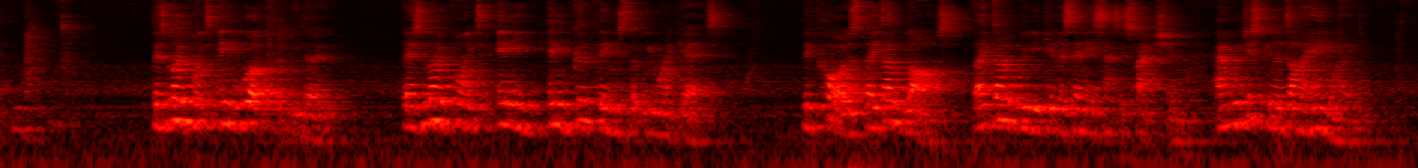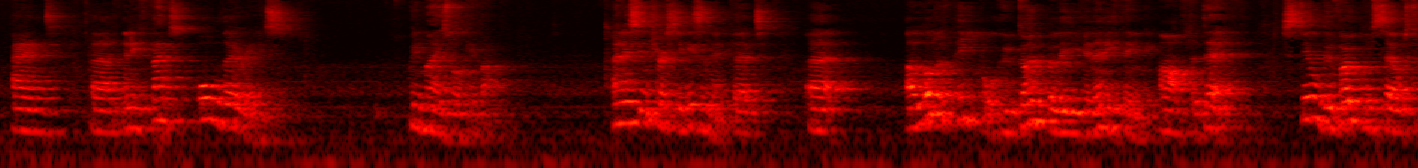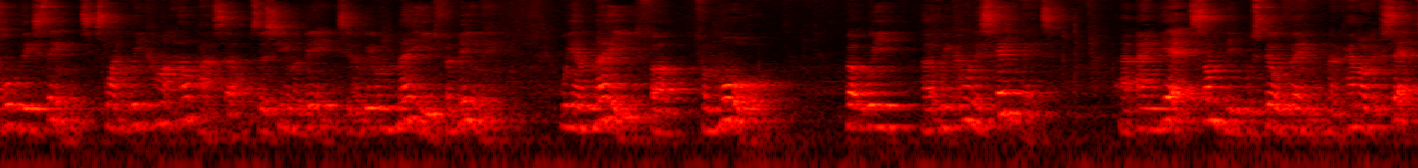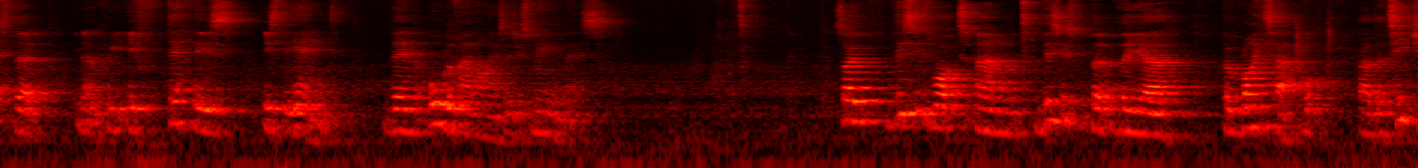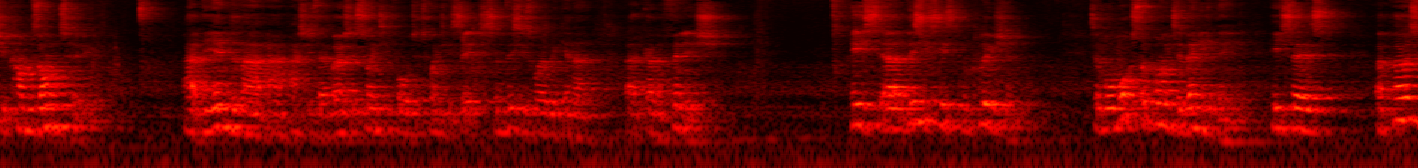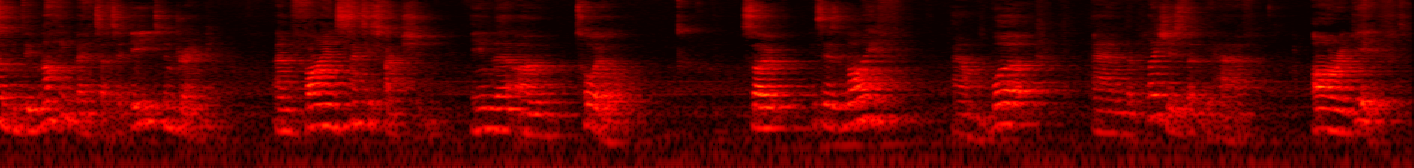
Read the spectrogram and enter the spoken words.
There's no point to any work that we do. There's no point any, any good things that we might get because they don't last. They don't really give us any satisfaction and we're just going to die anyway. And, uh, and if that's all there is, we may as well give up. And it's interesting, isn't it, that uh, a lot of people who don't believe in anything after death still devote themselves to all these things. It's like we can't help ourselves as human beings. You know, we were made for meaning. We are made for, for more, but we, uh, we can't escape it. Uh, and yet, some people still think, you know, cannot accept that, you know, if, we, if death is, is the end, then all of our lives are just meaningless. So this is what um, this is the the, uh, the writer, uh, the teacher comes on to at the end of our, our passage there, verses 24 to 26, and this is where we're gonna uh, gonna finish. Is uh, this is his conclusion? So, well, what's the point of anything he says, A person can do nothing better to eat and drink and find satisfaction in their own toil. So he says, life and work and the pleasures that we have are a gift.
